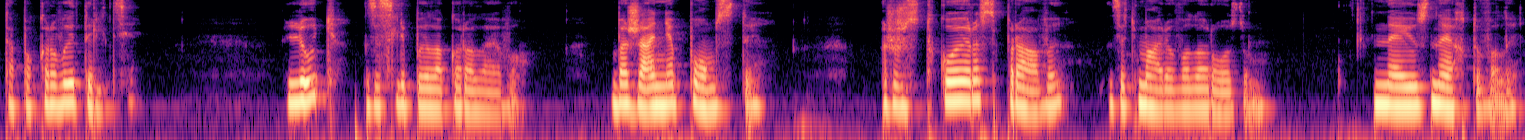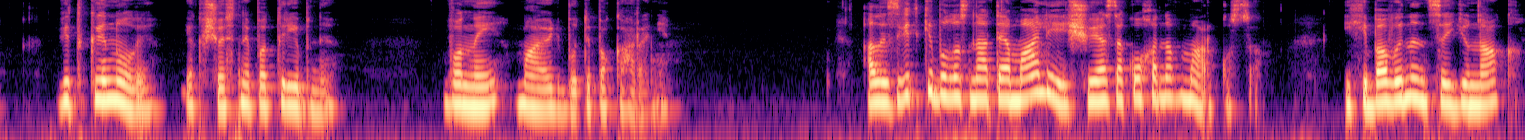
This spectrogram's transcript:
та покровительці. Лють засліпила королеву, бажання помсти, жорсткої розправи затьмарювало розум. Нею знехтували, відкинули як щось непотрібне. Вони мають бути покарані. Але звідки було знати Амалії, що я закохана в Маркуса? І хіба винен цей юнак,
